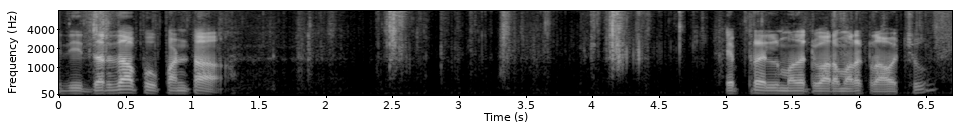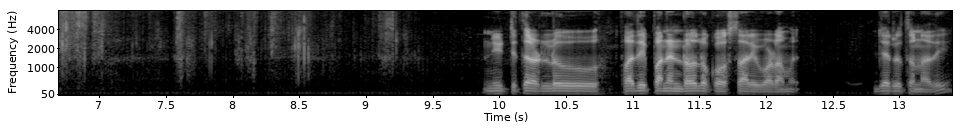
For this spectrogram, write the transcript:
ఇది దరిదాపు పంట ఏప్రిల్ మొదటి వారం వరకు రావచ్చు. నీటి తడులు పది పన్నెండు రోజులకు ఒకసారి ఇవ్వడం జరుగుతున్నది.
